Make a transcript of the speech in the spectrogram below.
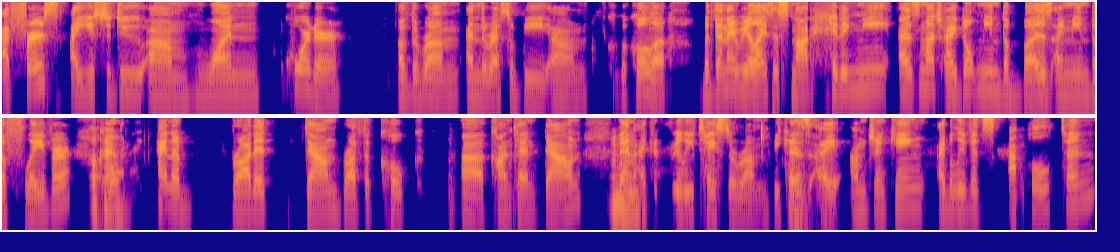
at first I used to do um, one quarter of the rum and the rest would be um, Coca-Cola. But then I realized it's not hitting me as much. I don't mean the buzz, I mean the flavor Okay. when I kind of brought it down, brought the Coke uh, content down, then Mhm. I could really taste the rum because I I'm drinking. I believe it's Appleton,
